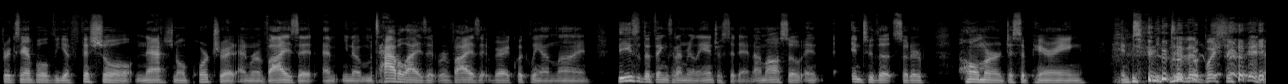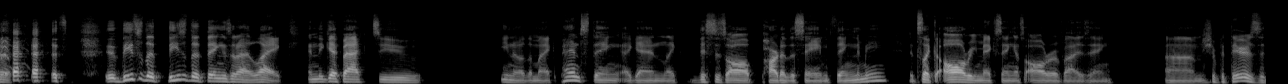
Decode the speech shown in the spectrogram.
for example, the official national portrait and revise it and, you know, metabolize it, revise it very quickly online. These are the things that I'm really interested in. I'm also in, into the sort of Homer disappearing into Into the bush. Yes. These are the these are the things that I like. And to get back to you know the Mike Pence thing again, like this is all part of the same thing to me. It's like all remixing, it's all revising. Um Sure, but there is a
